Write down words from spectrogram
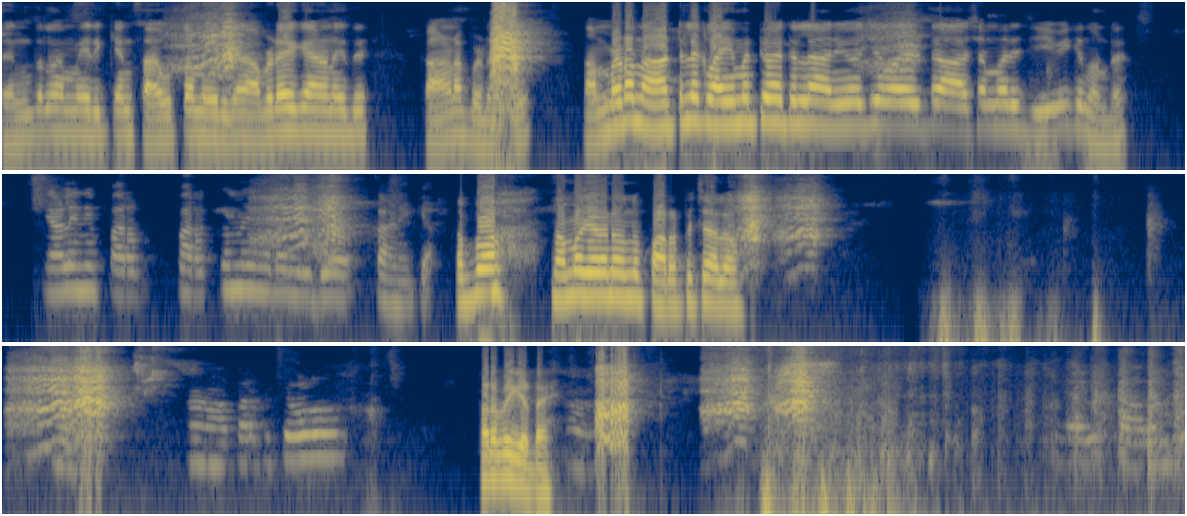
സെൻട്രൽ അമേരിക്കൻ സൗത്ത് അമേരിക്കൻ അവിടെയൊക്കെയാണ് ഇത് കാണപ്പെടുന്നത്. നമ്മുടെ നാട്ടിലെ ക്ലൈമറ്റുമായിട്ടെല്ലാം അനുയോജ്യമായിട്ട് ആശന്മാര് ജീവിക്കുന്നുണ്ട്. അപ്പോ നമുക്ക് ഇവനെ ഒന്ന് പറപ്പിച്ചാലോ? പറപ്പിക്കട്ടെ ഇയാൾ പറന്ന്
